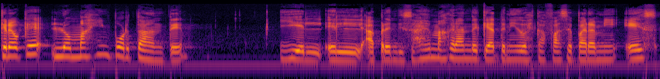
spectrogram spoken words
Creo que lo más importante y el, el aprendizaje más grande que ha tenido esta fase para mí es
